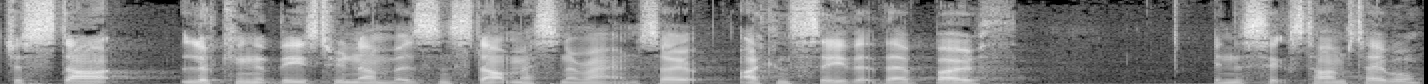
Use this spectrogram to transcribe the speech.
just start looking at these two numbers and start messing around. So I can see that they're both in the 6 times table.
